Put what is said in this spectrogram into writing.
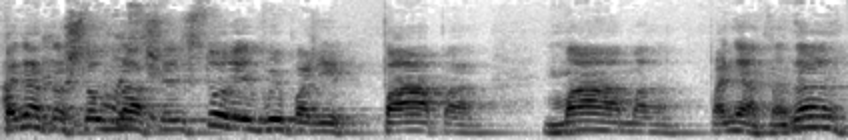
Понятно, а что в нашей истории выпали папа, мама, понятно, да?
